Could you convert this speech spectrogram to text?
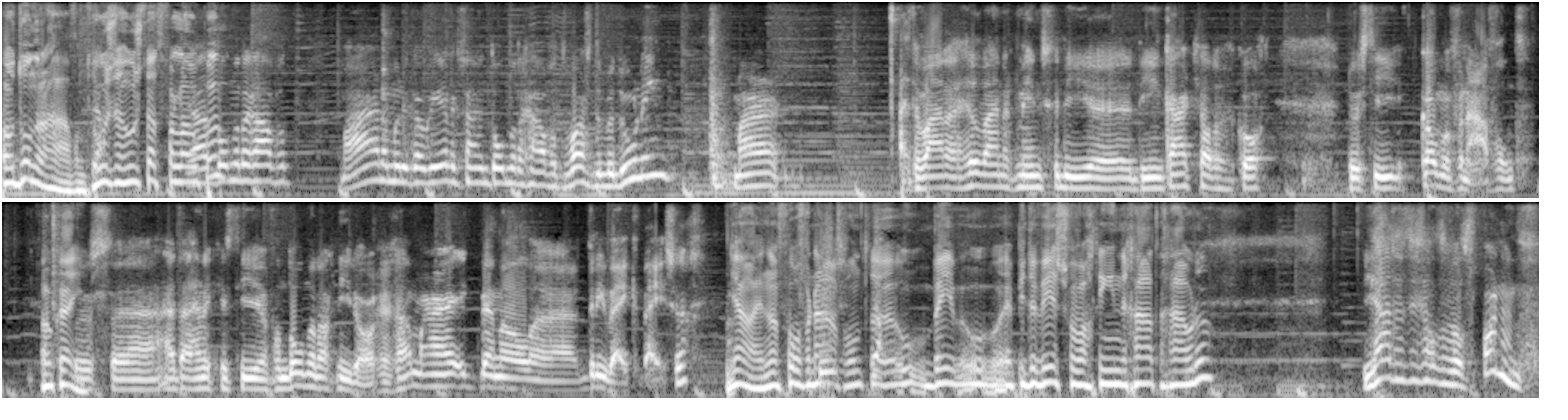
Oh, donderdagavond. Hoe, is, hoe is dat verlopen? Ja, donderdagavond. Maar dan moet ik ook eerlijk zijn, donderdagavond was de bedoeling. Maar er waren heel weinig mensen die, die een kaartje hadden gekocht. Dus die komen vanavond. Okay. Dus uh, uiteindelijk is die van donderdag niet doorgegaan. Maar ik ben al uh, drie weken bezig. Ja, en dan voor vanavond, dus, ja. uh, ben je, hoe, heb je de weersverwachting in de gaten gehouden? Ja, dat is altijd wel spannend.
